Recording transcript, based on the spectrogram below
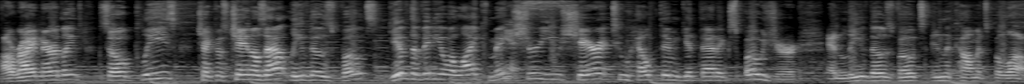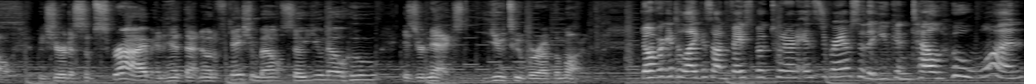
All right, nerdlings, so please check those channels out, leave those votes, give the video a like, make Yes. sure you share it to help them get that exposure, and leave those votes in the comments below. Be sure to subscribe and hit that notification bell so you know who is your next YouTuber of the month. Don't forget to like us on Facebook, Twitter, and Instagram so that you can tell who won,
